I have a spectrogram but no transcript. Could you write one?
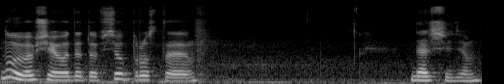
Ну и вообще вот это все просто... Дальше идем.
